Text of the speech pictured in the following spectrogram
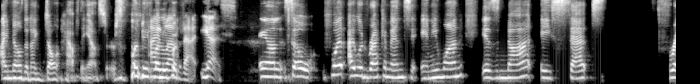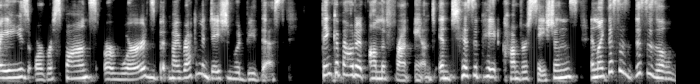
I know that I don't have the answers. let me, let I me love that. Yes. And so, what I would recommend to anyone is not a set phrase or response or words, but my recommendation would be this think about it on the front end anticipate conversations and like this is this is a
